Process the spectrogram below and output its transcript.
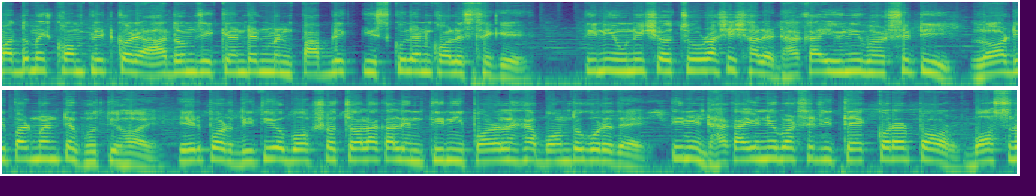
মাধ্যমিক কমপ্লিট করে Adamjee cantonment public school and college থেকে। তিনি উনিশশো সালে ঢাকা ইউনিভার্সিটি ল ডিপার্টমেন্টে ভর্তি হয়। এরপর দ্বিতীয় বর্ষ চলাকালীন তিনি পড়ালেখা বন্ধ করে দেয়। তিনি ঢাকা ইউনিভার্সিটি ত্যাগ করার পর বস্ত্র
